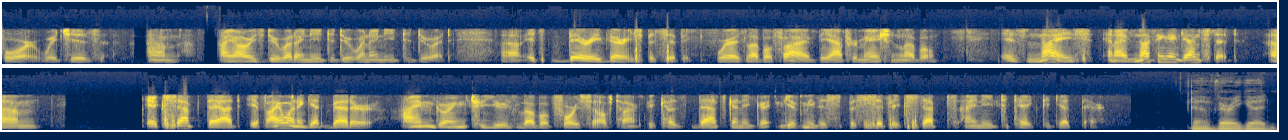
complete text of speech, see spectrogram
four, which is um, I always do what I need to do when I need to do it. Uh, it's very, very specific. Whereas level five, the affirmation level, is nice, and I have nothing against it, um, except that if I want to get better, I'm going to use level four self talk because that's going to give me the specific steps I need to take to get there. Uh, very good.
